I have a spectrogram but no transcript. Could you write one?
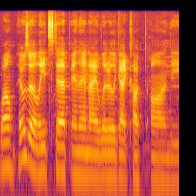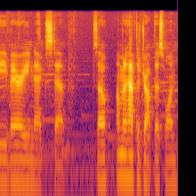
Well, it was an elite step, and then I literally got cucked on the very next step. So, I'm gonna have to drop this one.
